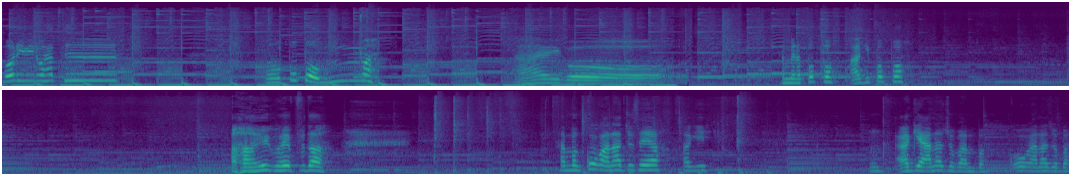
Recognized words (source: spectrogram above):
머리 위로 하트. 어 뽀뽀 음마 아이고. 카메라 뽀뽀. 아기 뽀뽀. 아이고 예쁘다 한번 꼭 안아주세요 아기 응, 아기 안아줘봐 한번 꼭 안아줘봐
